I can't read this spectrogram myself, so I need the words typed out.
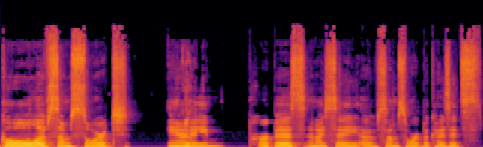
goal of some sort and yeah. a purpose and I say of some sort because it's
